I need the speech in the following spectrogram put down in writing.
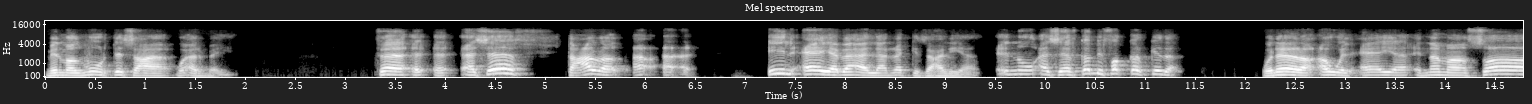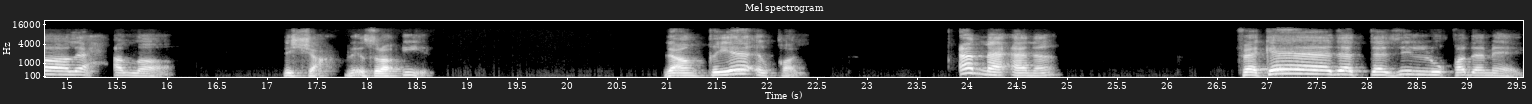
من مزمور 49 فأساف تعرض إيه الآية بقى اللي هنركز عليها؟ إنه أساف كان بيفكر كده. ونرى أول آية إنما صالح الله للشعب لإسرائيل لأنقياء القلب. أما أنا فكادت تزل قدماي.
